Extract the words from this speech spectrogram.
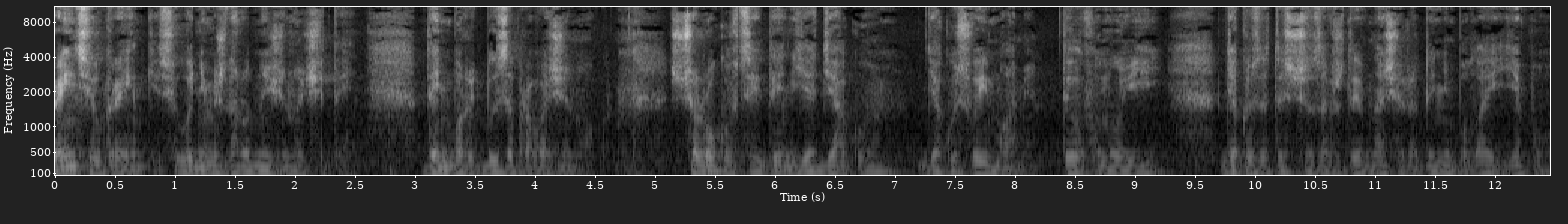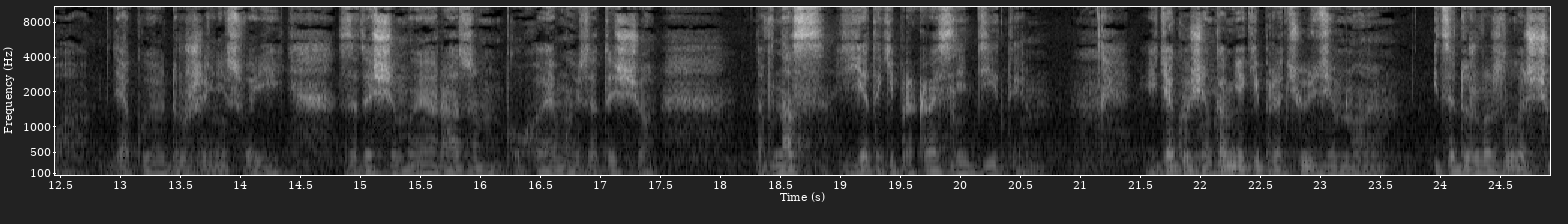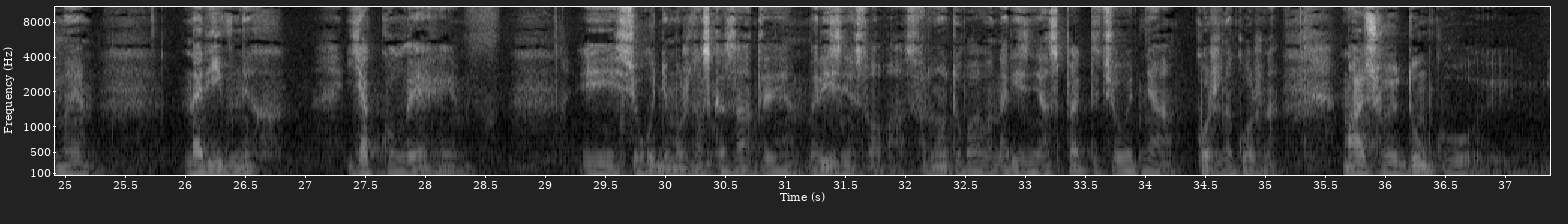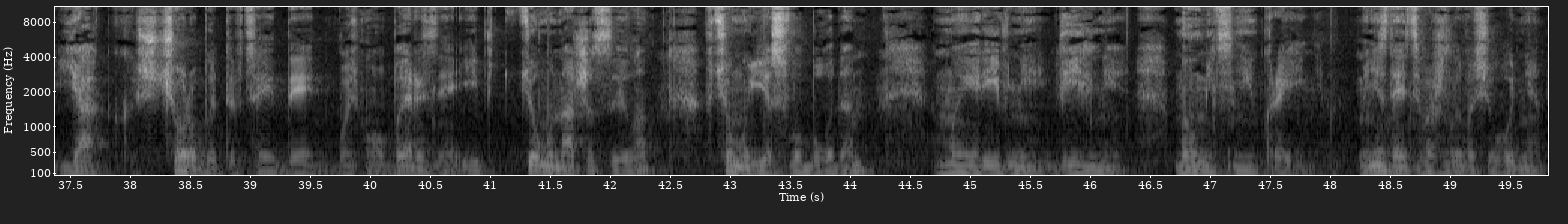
Українці і українки, сьогодні Міжнародний жіночий день, день боротьби за права жінок. Щороку в цей день я дякую, дякую своїй мамі, телефоную їй, дякую за те, що завжди в нашій родині була і є повага. Дякую дружині своїй за те, що ми разом кохаємо, і за те, що в нас є такі прекрасні діти. І дякую жінкам, які працюють зі мною. І це дуже важливо, що ми на рівних, як колеги. І сьогодні можна сказати різні слова, звернути увагу на різні аспекти цього дня. Кожна, кожна має свою думку, як, що робити в цей день, 8 березня. І в цьому наша сила, в цьому є свобода. Ми рівні, вільні, ми у міцній Україні. Мені здається, важливо сьогодні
